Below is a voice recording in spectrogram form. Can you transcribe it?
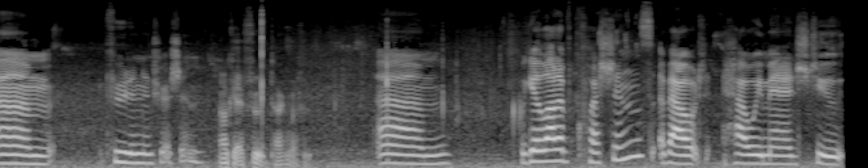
Um, food and nutrition. Okay, food. Talk about food. Um, we get a lot of questions about how we manage to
